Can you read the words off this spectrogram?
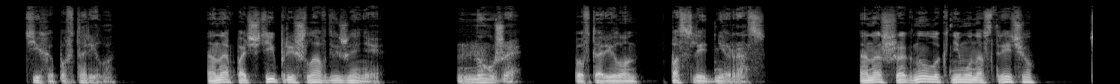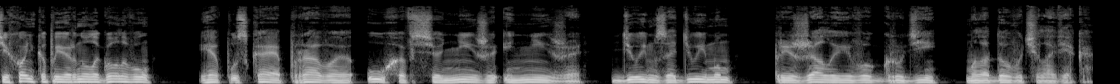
— тихо повторил он. Она почти пришла в движение. «Ну же!» — повторил он последний раз. Она шагнула к нему навстречу, тихонько повернула голову и, опуская правое ухо все ниже и ниже, дюйм за дюймом, прижала его к груди молодого человека.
